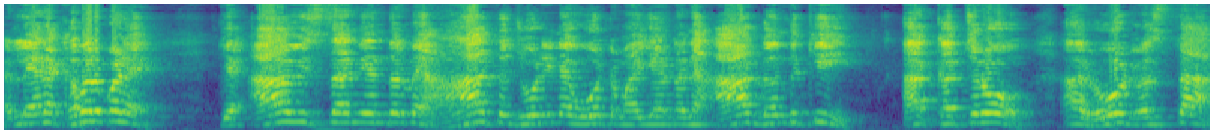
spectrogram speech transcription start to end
એટલે એને ખબર પડે કે આ વિસ્તારની અંદર મેં હાથ જોડીને વોટ માંગ્યા હતા અને આ ગંદકી, આ કચરો, આ રોડ રસ્તા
